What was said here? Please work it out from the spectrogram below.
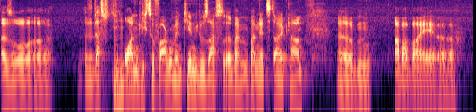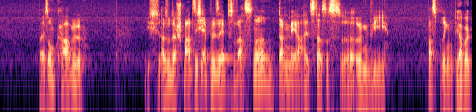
Also, äh, also das mhm. ordentlich zu verargumentieren, wie du sagst, äh, beim, beim Netzteil, klar. Ähm, aber bei, äh, bei so einem Kabel, ich, also da spart sich Apple selbst was, ne? Dann mehr, als dass es äh, irgendwie was bringt. Ja, aber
